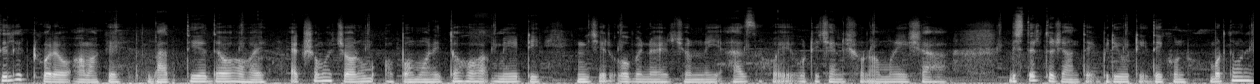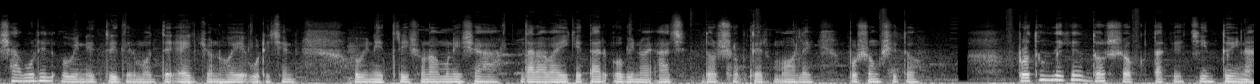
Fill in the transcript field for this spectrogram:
সিলেক্ট করেও আমাকে বাদ দিয়ে দেওয়া হয়। একসময় চরম অপমানিত হওয়া মেয়েটি নিজের অভিনয়ের জন্যই আজ হয়ে উঠেছেন সোনামণি সাহা। বিস্তারিত জানতে ভিডিওটি দেখুন। বর্তমানে সাবলীল অভিনেত্রীদের মধ্যে একজন হয়ে উঠেছেন অভিনেত্রী সোনামণি সাহা। ধারাবাহিকে তার অভিনয় আজ দর্শকদের মহলে প্রশংসিত। প্রথম দিকে দর্শক তাকে চিনতই না,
